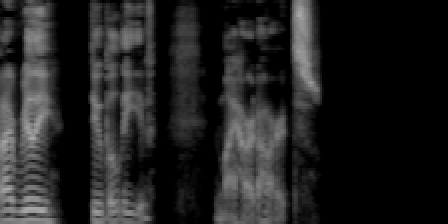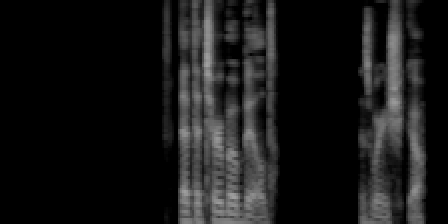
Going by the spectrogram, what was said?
But I really do believe in my heart of hearts that the turbo build is where you should go.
